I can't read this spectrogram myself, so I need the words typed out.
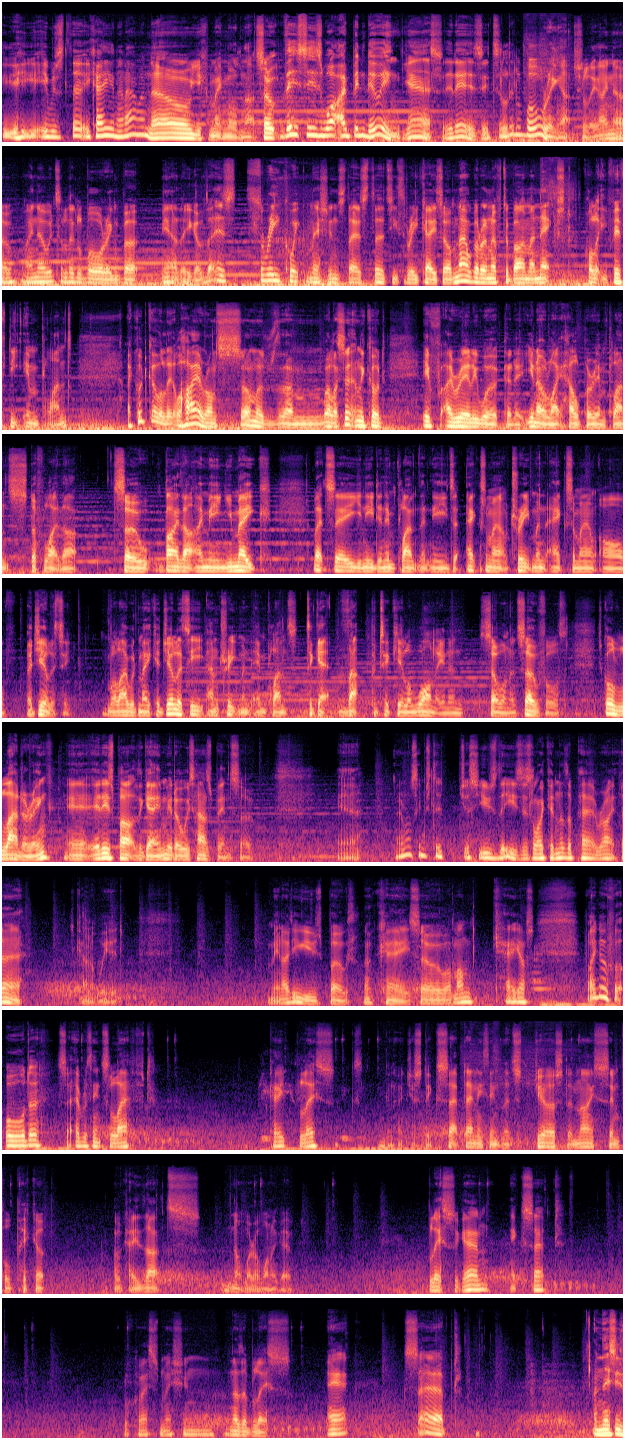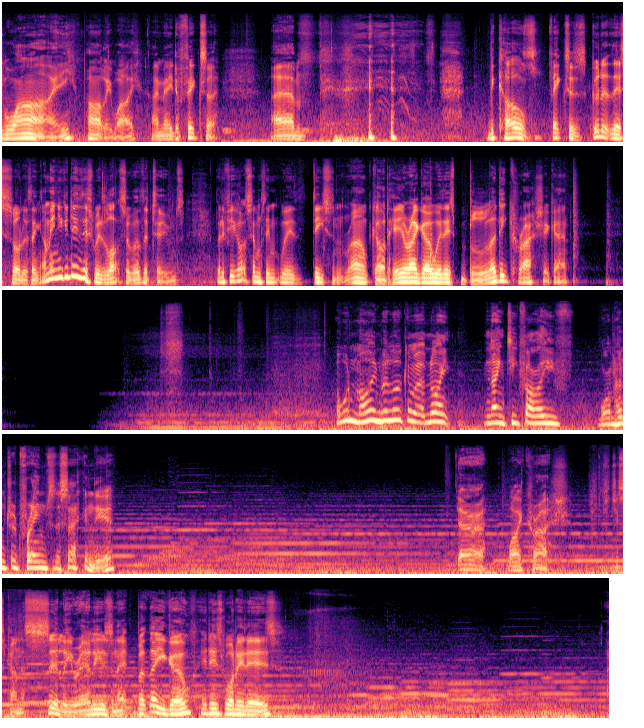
He, he, was 30k in an hour? No, you can make more than that. So this is what I've been doing. Yes, it is. It's a little boring, actually. I know. I know it's a little boring, but yeah, there you go. There's three quick missions. There's 33k. So I've now got enough to buy my next quality 50 implant. I could go a little higher on some of them. Well, I certainly could if I really worked at it, you know, like helper implants, stuff like that. So by that I mean you make, let's say you need an implant that needs X amount of treatment, X amount of agility. Well, I would make agility and treatment implants to get that particular one in and so on and so forth. It's called laddering. It is part of the game. It always has been. So, yeah. Everyone seems to just use these. There's like another pair right there. It's kind of weird. I mean, I do use both. Okay, so I'm on chaos. If I go for order, so everything's left. Okay, bliss. I'm going to just accept anything that's just a nice, simple pickup. Okay, that's not where I want to go. Bliss again. Accept. Request mission. Another bliss. Accept. And this is why, partly why, I made a fixer. Um, because fixers good at this sort of thing. I mean, you can do this with lots of other tunes, but if you got something with decent, oh god, here I go with this bloody crash again. I wouldn't mind, but look, I'm like 95, 100 frames a second here. Uh, why crash? It's just kind of silly, really, isn't it? But there you go. It is what it is.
